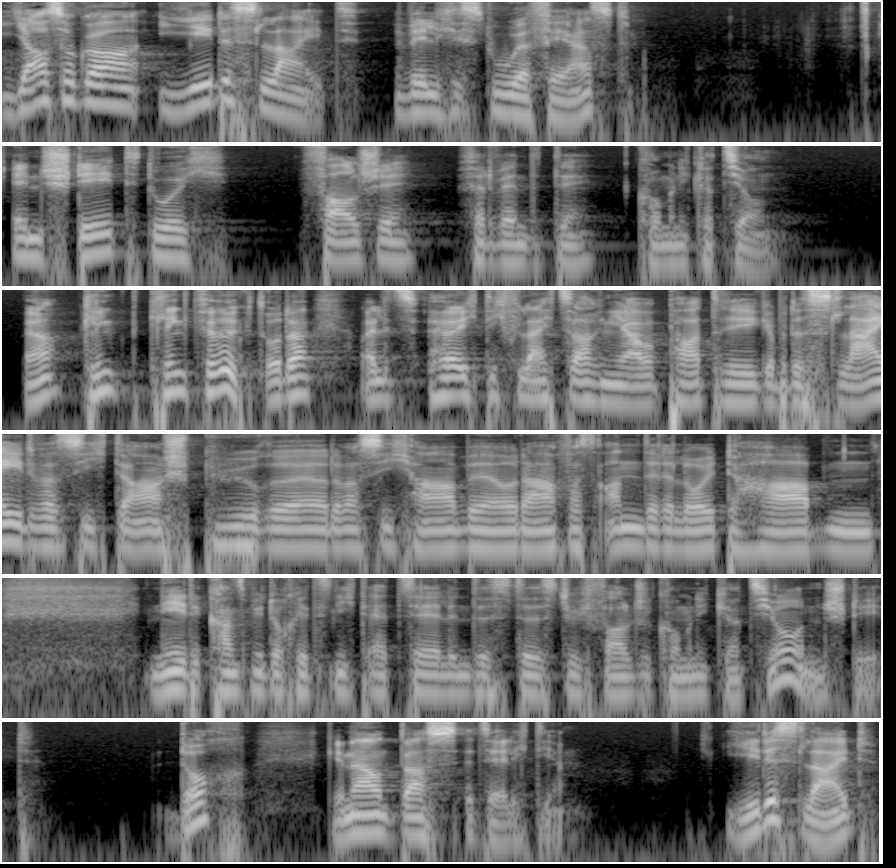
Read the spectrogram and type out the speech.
Ja, sogar jedes Leid, welches du erfährst, entsteht durch falsche verwendete Kommunikation. Ja, klingt, klingt verrückt, oder? Weil jetzt höre ich dich vielleicht sagen, ja, aber Patrick, aber das Leid, was ich da spüre oder was ich habe oder auch was andere Leute haben, nee, du kannst mir doch jetzt nicht erzählen, dass das durch falsche Kommunikation entsteht. Doch, genau das erzähle ich dir. Jedes Leid,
